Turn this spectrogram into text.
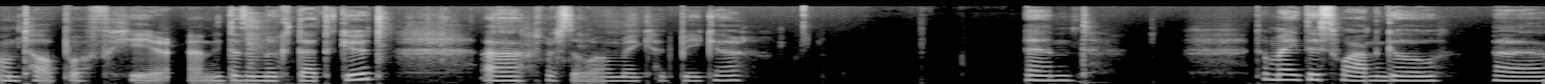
on top of here and it doesn't look that good. Uh, first of all I'll make it bigger. And to make this one go uh,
